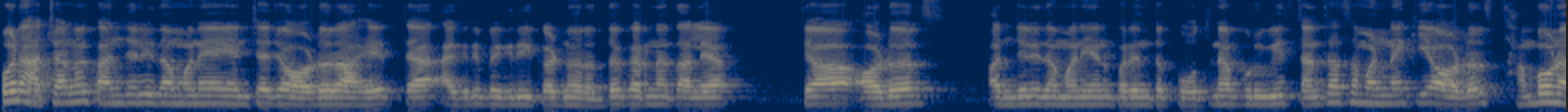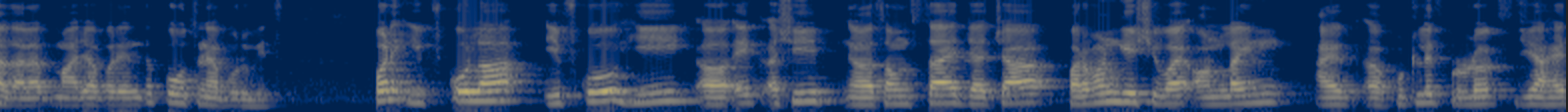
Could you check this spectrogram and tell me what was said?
पण अचानक अंजली दमने यांच्या ज्या ऑर्डर आहेत त्या ॲग्रीबेगरीकडनं रद्द करण्यात आल्या. त्या ऑर्डर्स अंजली दमानियांपर्यंत पोहोचण्यापूर्वीच त्यांचं असं म्हणणं आहे की या ऑर्डर्स थांबवण्यात आल्यात माझ्यापर्यंत पोहोचण्यापूर्वीच. पण इफकोला इफको ही एक अशी संस्था आहे ज्याच्या परवानगीशिवाय ऑनलाईन कुठलेच प्रोडक्ट्स जे आहेत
